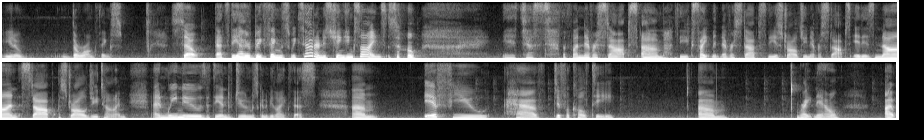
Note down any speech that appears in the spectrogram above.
you know, the wrong things. So that's the other big thing this week. Saturn is changing signs. So it just the fun never stops. Um, the excitement never stops. The astrology never stops. It is non-stop astrology time. And we knew that the end of june was going to be like this. Um, if you have difficulty um, right now I,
